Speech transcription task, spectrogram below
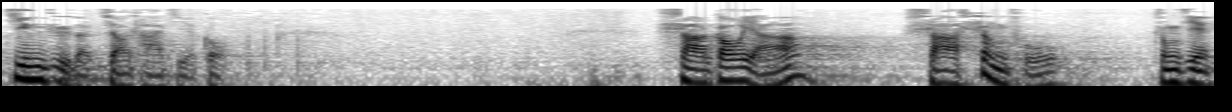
精致的交叉结构，杀羔羊、杀圣徒，中间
